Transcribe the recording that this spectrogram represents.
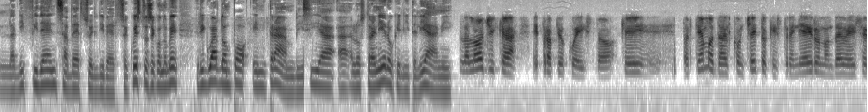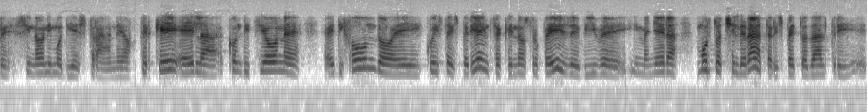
la diffidenza verso il diverso? E questo secondo me riguarda un po' entrambi, sia lo straniero che gli italiani. La logica è proprio questo, che partiamo dal concetto che straniero non deve essere sinonimo di estraneo, perché è la condizione eh, di fondo e questa esperienza che il nostro Paese vive in maniera molto accelerata rispetto ad altri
